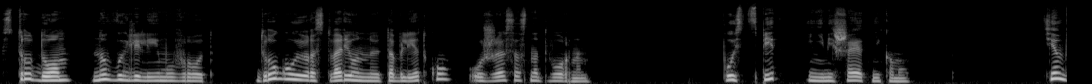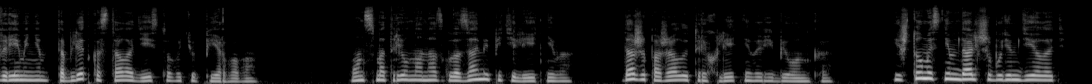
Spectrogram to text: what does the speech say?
С трудом но вылили ему в рот другую растворенную таблетку уже со снотворным. Пусть спит и не мешает никому. Тем временем таблетка стала действовать у первого. Он смотрел на нас глазами пятилетнего, даже, пожалуй, трехлетнего ребенка. И что мы с ним дальше будем делать?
